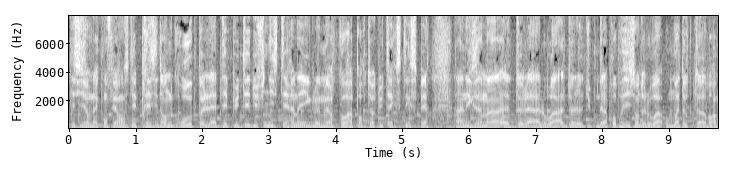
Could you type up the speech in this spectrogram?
Décision de la conférence des présidents de groupe. La députée du Finistère, Anaïg Lemer, co-rapporteur du texte, espère un examen de la proposition de loi au mois d'octobre.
